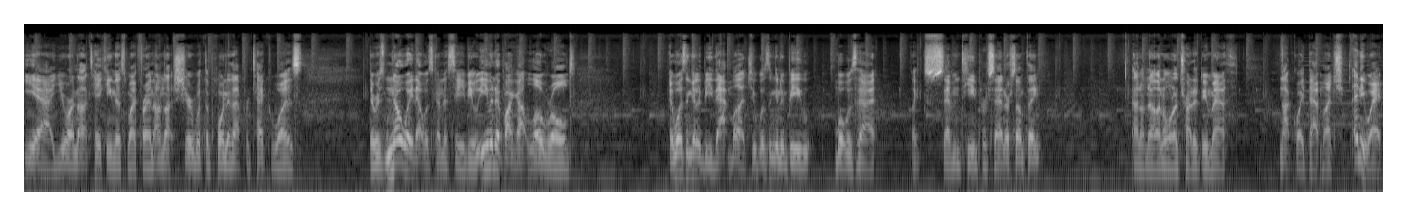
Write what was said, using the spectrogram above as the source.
Yeah, you are not taking this, my friend. I'm not sure what the point of that Protect was. There was no way that was going to save you. Even if I got low rolled, it wasn't going to be that much. It wasn't going to be... What was that? Like 17% or something? I don't know. I don't want to try to do math. Not quite that much. Anyway...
